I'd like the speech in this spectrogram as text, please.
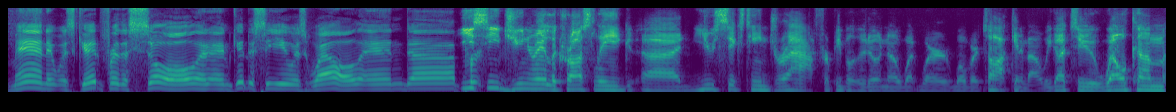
Man, it was good for the soul, and, and good to see you as well. And uh, per- BC Junior A Lacrosse League uh, U16 draft for people who don't know what we're what we're talking about. We got to welcome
